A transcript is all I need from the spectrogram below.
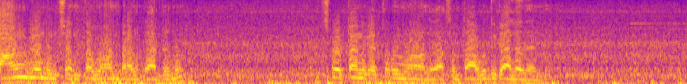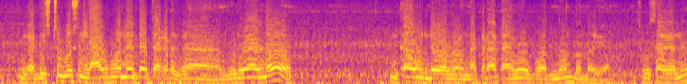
లాంగ్ వే నుంచి ఎంత బాగుంది వాళ్ళ గార్డెను. చూడటానికి అయితే మామూలుగా అసలు రాబుద్ది కాలేదండి. ఇంకా డిస్ట్రిబ్యూషన్ లేకపోయినట్టయితే అక్కడ గుడివాడలో ఇంకా ఉండేవాళ్ళు అక్కడ టైం అయిపోతుంది తొందరగా. చూసారు కానీ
